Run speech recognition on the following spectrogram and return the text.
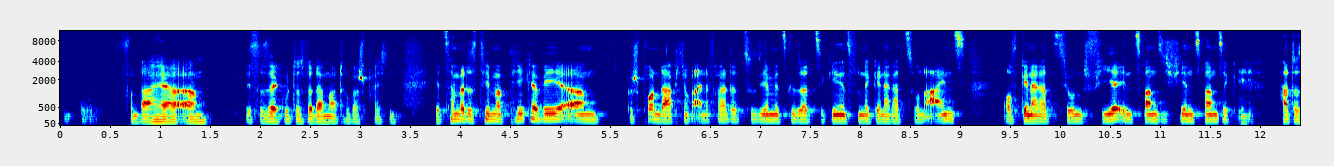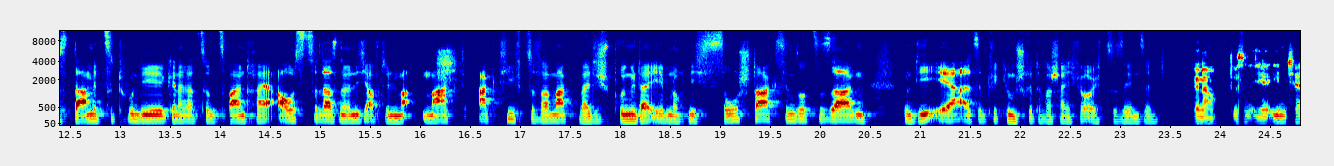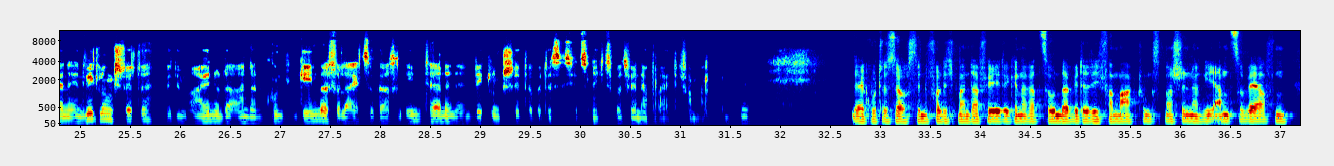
Von daher ähm, ist es sehr gut, dass wir da mal drüber sprechen. Jetzt haben wir das Thema Pkw ähm, besprochen. Da habe ich noch eine Frage dazu. Sie haben jetzt gesagt, Sie gehen jetzt von der Generation 1 auf Generation 4 in 2024. Mhm. Hat das damit zu tun, die Generation 2 und 3 auszulassen und nicht auf den Markt aktiv zu vermarkten, weil die Sprünge da eben noch nicht so stark sind sozusagen und die eher als Entwicklungsschritte wahrscheinlich für euch zu sehen sind? Genau, das sind eher interne Entwicklungsschritte. Mit dem einen oder anderen Kunden gehen wir vielleicht sogar so einen internen Entwicklungsschritt, aber das ist jetzt nichts, was wir in der Breite vermarkten. Ja gut, ist ja auch sinnvoll. Ich meine, dafür jede Generation da wieder die Vermarktungsmaschinerie anzuwerfen,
